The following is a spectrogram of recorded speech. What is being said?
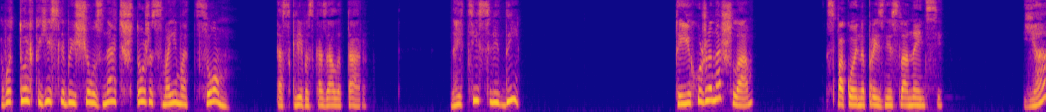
Вот только если бы еще узнать, что же с моим отцом, — тоскливо сказала Тара найти следы. — Ты их уже нашла, — спокойно произнесла Нэнси. — Я?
